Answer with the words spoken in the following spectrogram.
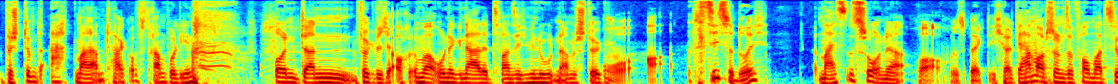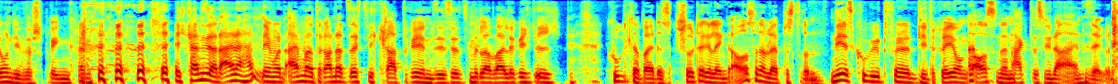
bestimmt achtmal am Tag aufs Trampolin und dann wirklich auch immer ohne Gnade 20 Minuten am Stück. Das ziehst du durch? Meistens schon, ja. Wow, Respekt. Ich halt Wir haben auch schon so Formationen, die wir springen können. ich kann sie an einer Hand nehmen und einmal 360 Grad drehen. Sie ist jetzt mittlerweile richtig. Kugelt dabei das Schultergelenk aus oder bleibt es drin? Nee, es kugelt für die Drehung aus und dann hackt es wieder ein. Sehr gut.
